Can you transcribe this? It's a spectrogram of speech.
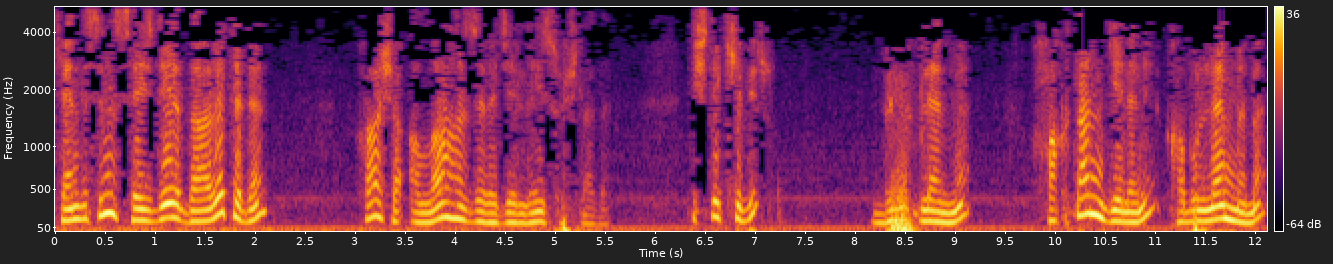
kendisini secdeye davet eden haşa Allah Azze ve Celle'yi suçladı. İşte kibir, büyüklenme, haktan geleni kabullenmeme,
